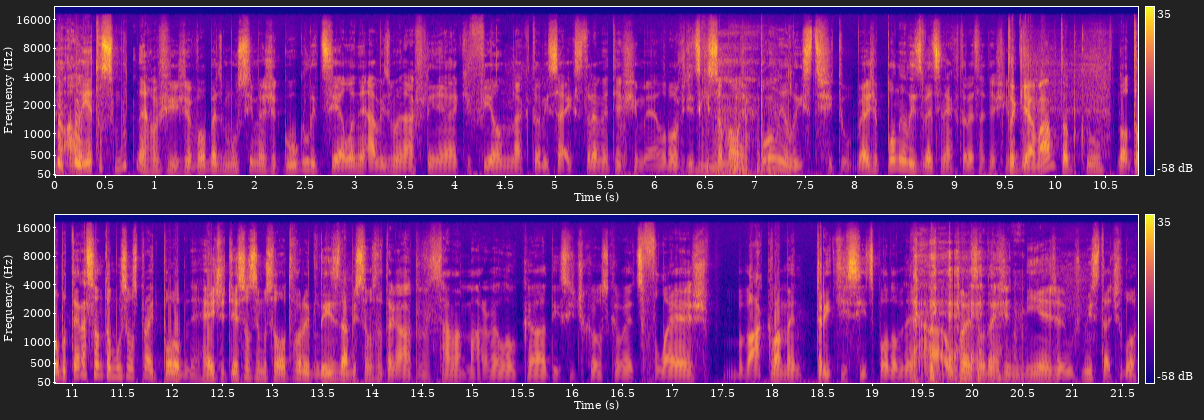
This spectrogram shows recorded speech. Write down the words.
No ale je to smutné, hoši, že vôbec musíme že googliť cieľene, aby sme našli nejaký film, na ktorý sa extrémne tešíme, lebo vždycky som mal že plný list šitu, vieš, že plný list veci, na ktoré sa teším. Tak ja mám topku. No to, lebo teraz som to musel spraviť podobne, hej, že tiež som si musel otvoriť list, aby som sa tak, a sama Marvelovka, DCčkovská vec, Flash, Aquaman 3000 podobne a úplne som tak, že nie, že už mi stačilo.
